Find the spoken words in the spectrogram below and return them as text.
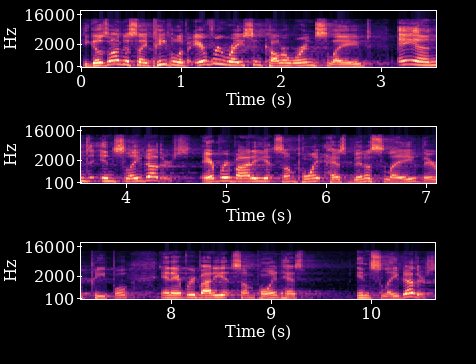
He goes on to say people of every race and color were enslaved and enslaved others. Everybody at some point has been a slave, they're people, and everybody at some point has enslaved others.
